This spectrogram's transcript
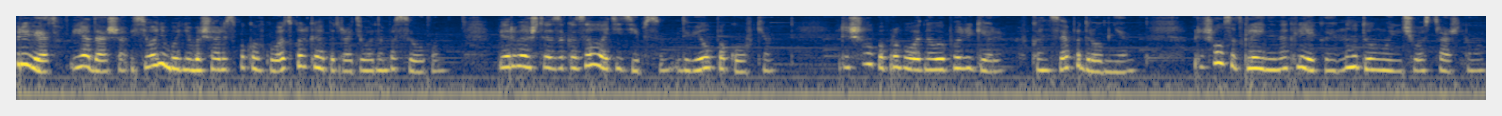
Привет, я Даша. Сегодня будет небольшая распаковка. Вот сколько я потратила на посылку. Первое, что я заказала, эти типсы. Две упаковки. Решила попробовать новый полигель. В конце подробнее. Пришел с отклеенной наклейкой, но думаю, ничего страшного.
